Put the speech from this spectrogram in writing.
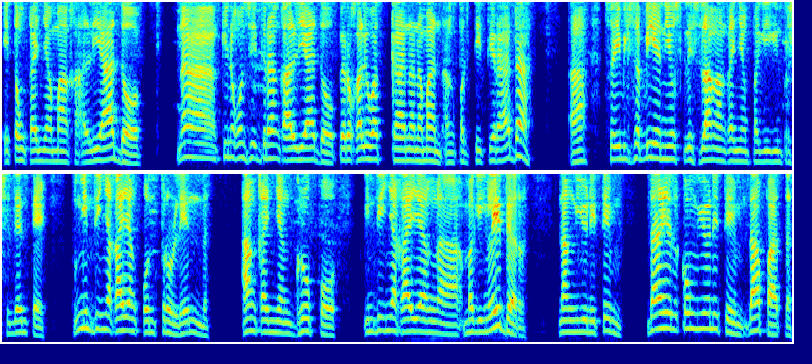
itong kanyang mga kaalyado na kinukonsidera ang kaalyado pero kaliwat ka na naman ang pagtitirada. Ah, so ibig sabihin useless lang ang kanyang pagiging presidente kung hindi niya kayang kontrolin ang kanyang grupo, hindi niya kayang ah, maging leader ng unit team. Dahil kung unit team, dapat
